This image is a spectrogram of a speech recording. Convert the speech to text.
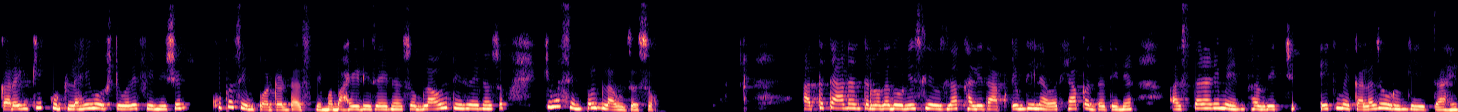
कारण की कुठल्याही गोष्टीमध्ये फिनिशिंग खूपच इम्पॉर्टंट असते. मग बाही डिझाईन असो ब्लाऊज डिझाईन असो किंवा सिंपल ब्लाऊज असो. आता त्यानंतर बघा दोन्ही स्लीव्हजला खाली दापटीप दिल्यावर ह्या पद्धतीने अस्तर आणि मेन फॅब्रिकची एकमेकाला जोडून घ्यायचं आहे.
